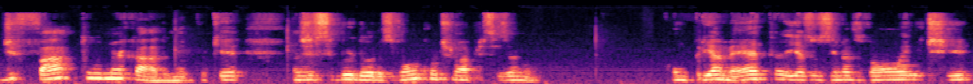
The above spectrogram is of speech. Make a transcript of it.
de fato o mercado, né? Porque as distribuidoras vão continuar precisando cumprir a meta e as usinas vão emitir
